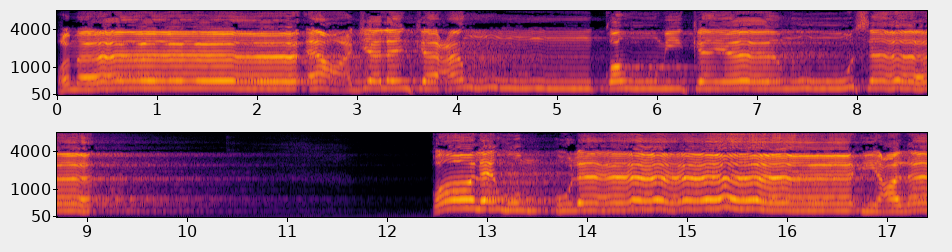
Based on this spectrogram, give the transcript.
وما اعجلك عن قومك يا موسى أولئك على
